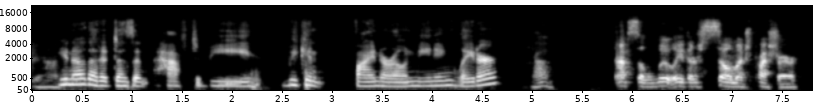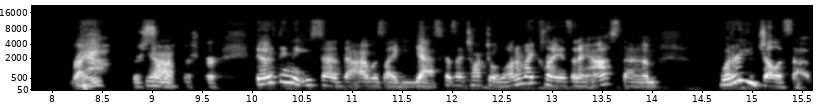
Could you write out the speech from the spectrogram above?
yeah. you know that it doesn't have to be we can find our own meaning later yeah absolutely there's so much pressure right yeah. There's yeah. so much pressure. The other thing that you said that I was like, yes, because I talked to a lot of my clients and I asked them, what are you jealous of?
